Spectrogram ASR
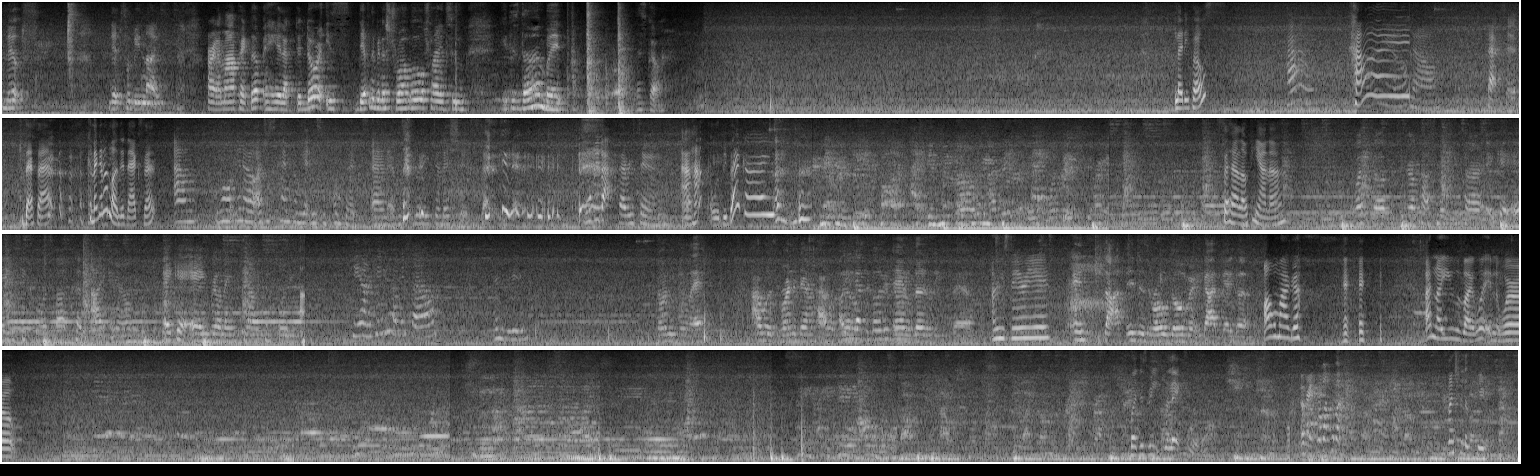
Lips. Lips would be nice. All right, I'm all packed up and head out the door. It's definitely been a struggle trying to get this done, but let's go. Lady Post? That's it. Can I get a London accent? Um, well, you know, I just came from getting some crumpets and it was really delicious. So, you know, we'll be back very soon. Uh-huh. We'll be back, guys. Say hello, Kiana. What's up? It's your girl Cosmo Guitar, aka She Cool as Fuck, cause I am, aka real name Kiana Conforti. Kiana, can you help me style? Indeed. Don't even laugh. I was running down Highway Oh, you got the go to And literally fell. Are you serious? And stopped. It just rolled over and got back up. Oh my god. I know you was like, what in the world? But just be relaxed. Okay, come on, come on. Make sure it looks cute.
